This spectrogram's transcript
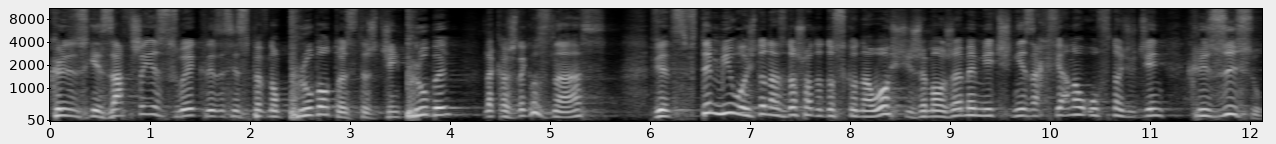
Kryzys nie zawsze jest zły, kryzys jest pewną próbą, to jest też dzień próby dla każdego z nas. Więc w tym miłość do nas doszła do doskonałości, że możemy mieć niezachwianą ufność w dzień kryzysu.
